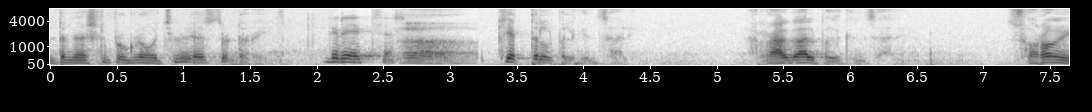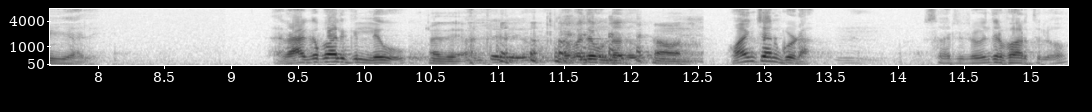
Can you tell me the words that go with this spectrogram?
ఇంటర్నేషనల్ ప్రోగ్రామ్ వచ్చిన వేస్తుంటారు. గ్రేట్ సార్ కీర్తనలు పలికించాలి రాగాలు పలికించాలి స్వరం వేయాలి రాగబాలికి లేవు. అదే. అంతే ఉండదు. అవును. వాయించాను కూడా. సారీ రవీంద్ర భారతిలో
